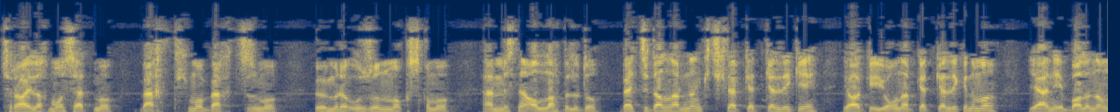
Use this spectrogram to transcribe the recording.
چرایلخمو ستمو بختکمو بختسزمو عمر ازونمو قسقمو. Hammasini olloh biladi bachchidonlarning kichiklab ketganligi yoki yo'g'nab ketganligini ya'ni bolaning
